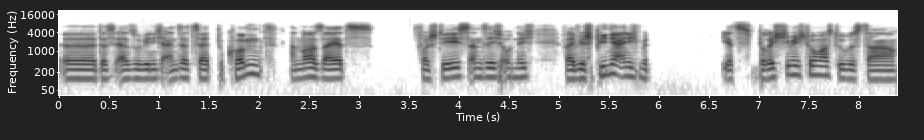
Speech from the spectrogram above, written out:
äh, dass er so wenig Einsatzzeit bekommt. Andererseits verstehe ich es an sich auch nicht, weil wir spielen ja eigentlich mit, jetzt berichte mich Thomas, du bist da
